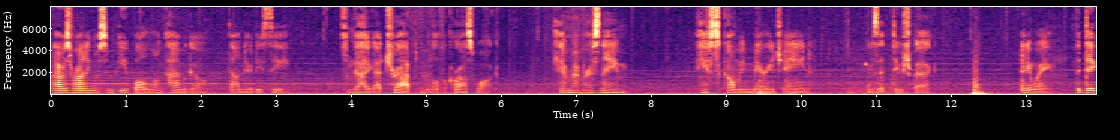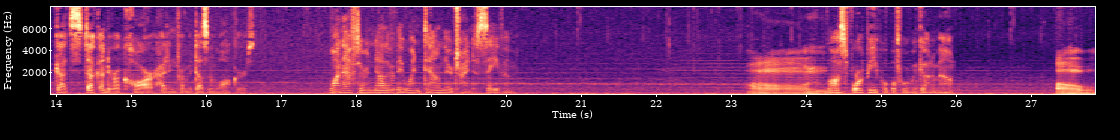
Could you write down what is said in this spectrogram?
I was running with some people a long time ago, down near DC. Some guy got trapped in the middle of a crosswalk. Can't remember his name. He used to call me Mary Jane. He was a douchebag. Anyway, the dick got stuck under a car hiding from a dozen walkers. One after another, they went down there trying to save him. Oh, Und... Lost four people before we got him out. Oh,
